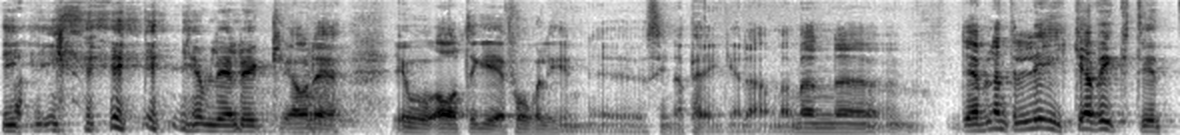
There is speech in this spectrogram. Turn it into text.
Ingen blir lycklig av det. Jo, ATG får väl in eh, sina pengar där. Men, eh, det är väl inte lika viktigt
